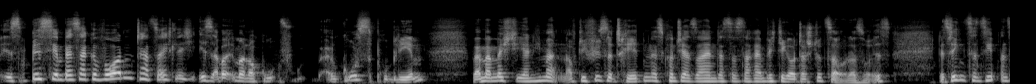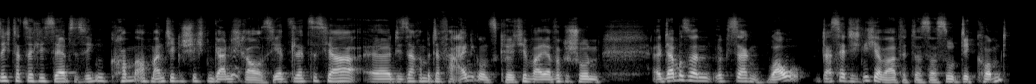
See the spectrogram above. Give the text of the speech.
ist ein bisschen besser geworden tatsächlich, ist aber immer noch gro ein großes Problem, weil man möchte ja niemanden auf die Füße treten. Es könnte ja sein, dass das nachher ein wichtiger Unterstützer oder so ist. Deswegen zensiert man sich tatsächlich selbst. Deswegen kommen auch manche Geschichten gar nicht raus. Jetzt letztes Jahr äh, die Sache mit der Vereinigungskirche war ja wirklich schon, äh, da muss man wirklich sagen, wow, das hätte ich nicht erwartet, dass das so dick kommt.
